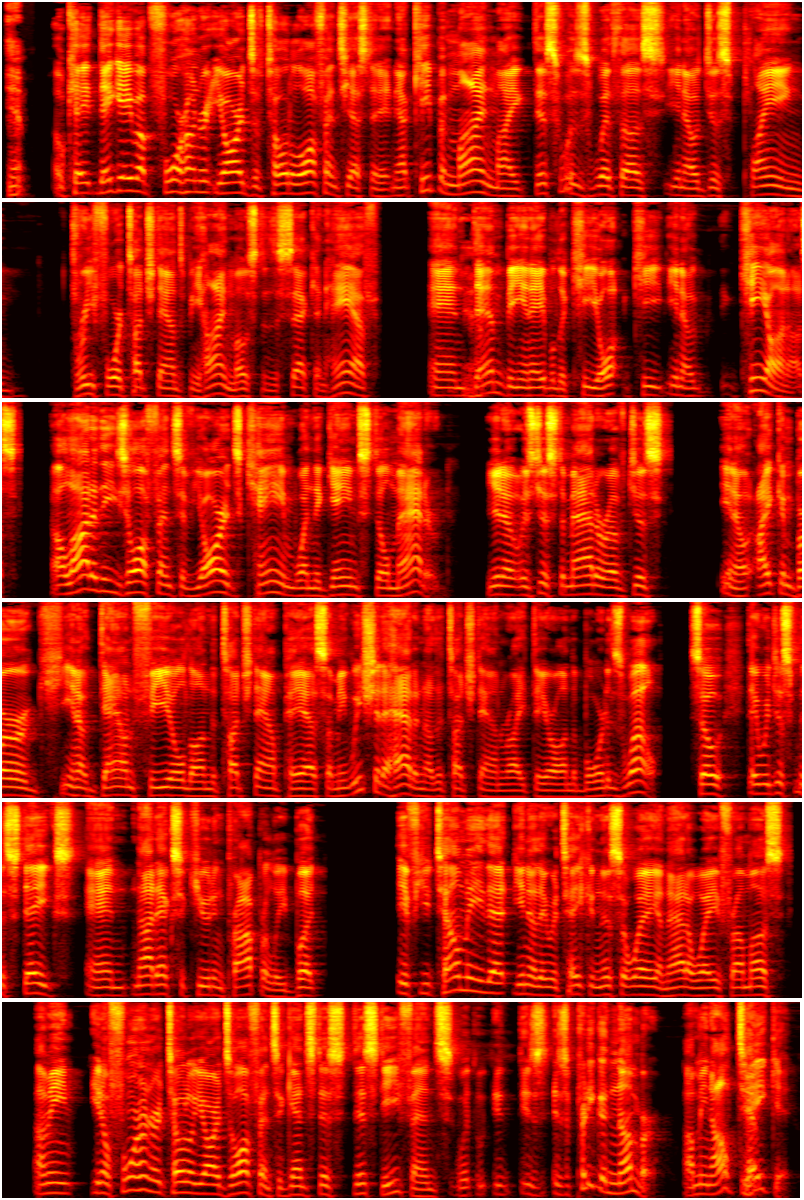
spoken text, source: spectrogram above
Yep. Okay, they gave up 400 yards of total offense yesterday. Now, keep in mind, Mike, this was with us, you know, just playing three, four touchdowns behind most of the second half, and yeah. them being able to key, key, you know, key on us. A lot of these offensive yards came when the game still mattered. You know, it was just a matter of just you know, Eichenberg, you know, downfield on the touchdown pass. I mean, we should have had another touchdown right there on the board as well. So they were just mistakes and not executing properly. But if you tell me that, you know, they were taking this away and that away from us, I mean, you know, 400 total yards offense against this this defense is is a pretty good number. I mean, I'll take yep. it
